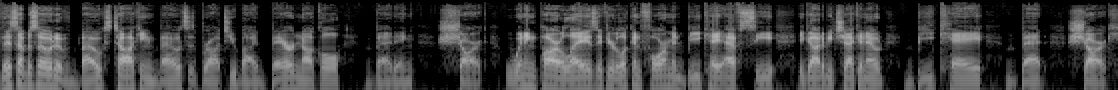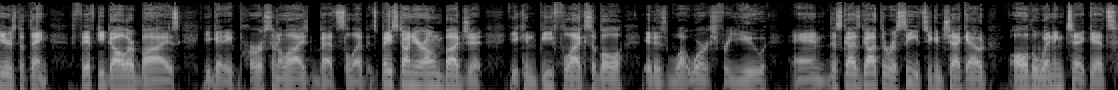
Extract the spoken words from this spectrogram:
This episode of Bouts Talking Bouts is brought to you by Bare Knuckle Betting Shark. Winning parlays, if you're looking for them in BKFC, you got to be checking out BK Bet Shark. Here's the thing $50 buys, you get a personalized bet slip. It's based on your own budget. You can be flexible, it is what works for you. And this guy's got the receipts. You can check out all the winning tickets.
